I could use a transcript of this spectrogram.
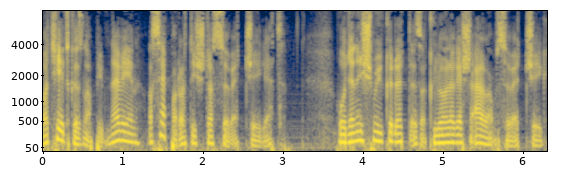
vagy hétköznapi nevén a Szeparatista Szövetséget. Hogyan is működött ez a különleges államszövetség,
